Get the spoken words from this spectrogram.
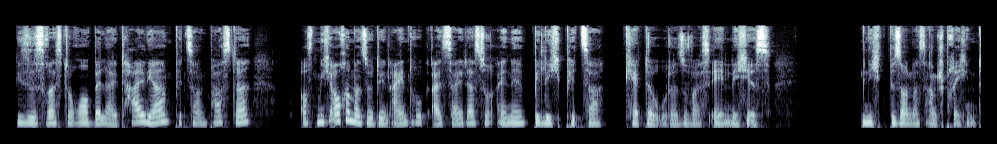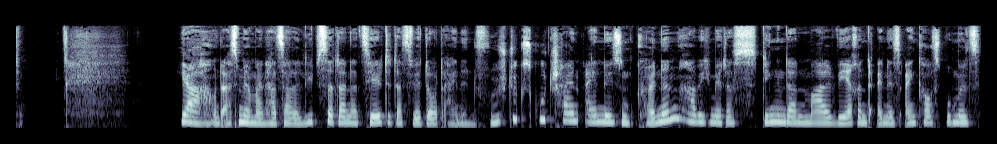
dieses Restaurant Bella Italia, Pizza und Pasta, auf mich auch immer so den Eindruck, als sei das so eine Billigpizza-Kette oder sowas ähnliches. Nicht besonders ansprechend. Ja, und als mir mein Herz allerliebster dann erzählte, dass wir dort einen Frühstücksgutschein einlösen können, habe ich mir das Ding dann mal während eines Einkaufsbummels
